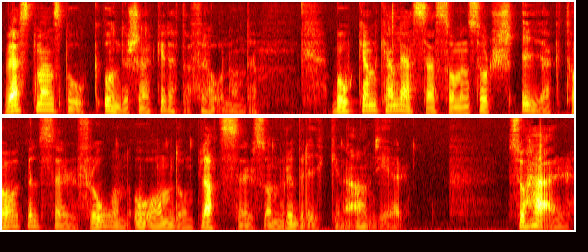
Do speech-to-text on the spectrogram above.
Westmans bok undersöker detta förhållande. Boken kan läsas som en sorts iakttagelser från och om de platser som rubrikerna anger. Så här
